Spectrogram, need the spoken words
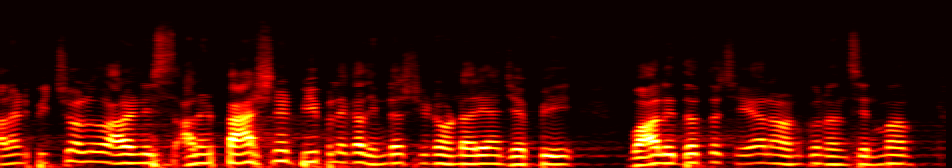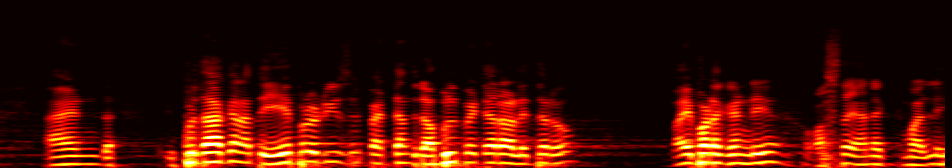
అలాంటి పిచ్చోళ్ళు అలాంటి అలాంటి ప్యాషనెట్ పీపులే కాదు ఇండస్ట్రీలో ఉండాలి అని చెప్పి వాళ్ళిద్దరితో చేయాలని అనుకున్నాను సినిమా. అండ్ ఇప్పుడు దాకా నాతో ఏ ప్రొడ్యూసర్ పెట్టంత డబ్బులు పెట్టారు వాళ్ళిద్దరు భయపడకండి. వస్తాయి వెనక్కి మళ్ళీ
